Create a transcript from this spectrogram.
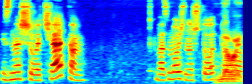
из нашего чата. Возможно, что-то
